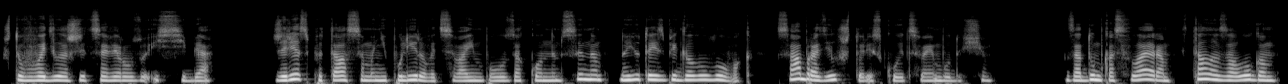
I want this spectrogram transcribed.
что выводило жреца Верозу из себя, Жрец пытался манипулировать своим полузаконным сыном, но Юта избегал уловок, сообразил, что рискует своим будущим. Задумка с флайером стала залогом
